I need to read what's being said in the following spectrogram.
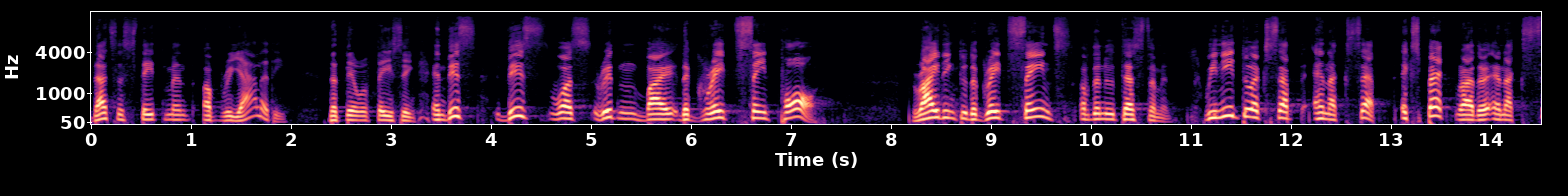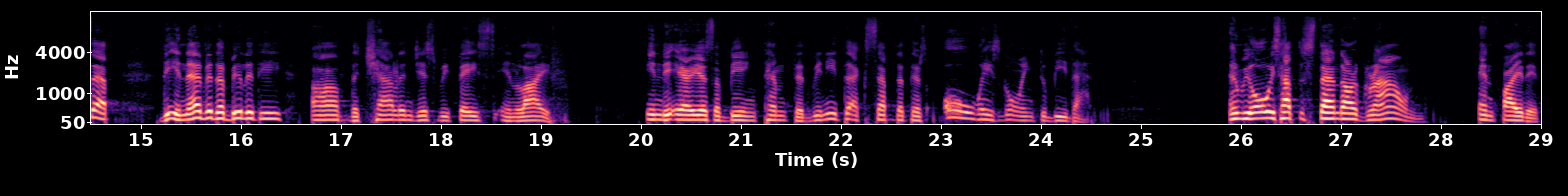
That's a statement of reality that they were facing. And this, this was written by the great Saint Paul, writing to the great saints of the New Testament. We need to accept and accept, expect rather, and accept the inevitability of the challenges we face in life, in the areas of being tempted. We need to accept that there's always going to be that. And we always have to stand our ground and fight it.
